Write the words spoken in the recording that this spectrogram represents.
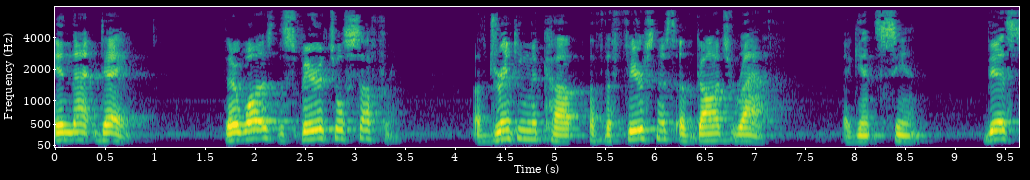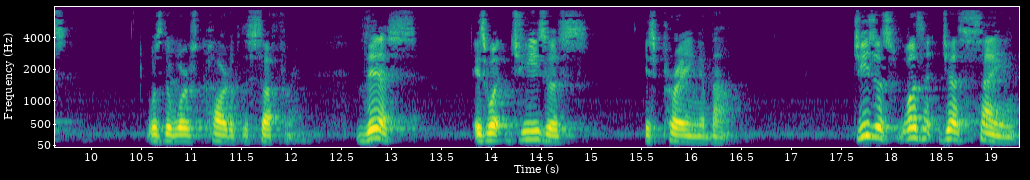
in that day. There was the spiritual suffering of drinking the cup of the fierceness of God's wrath against sin. This was the worst part of the suffering. This is what Jesus is praying about. Jesus wasn't just saying,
